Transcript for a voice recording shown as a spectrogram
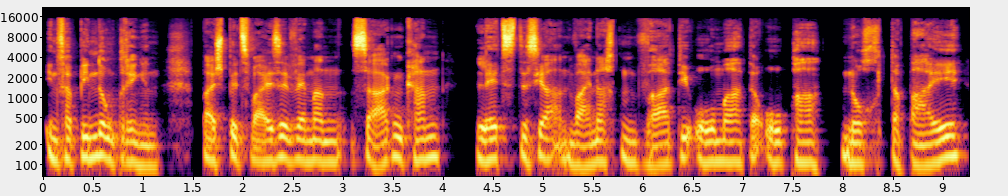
in Verbindung bringen. Beispielsweise, wenn man sagen kann, letztes Jahr an Weihnachten war die Oma, der Opa noch dabei.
